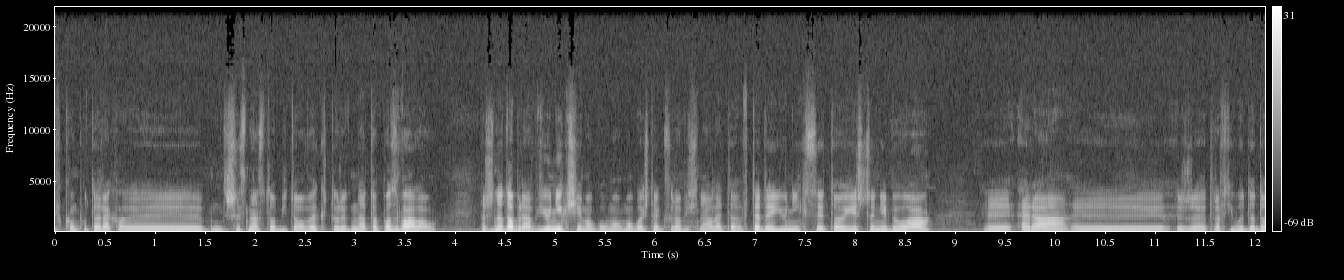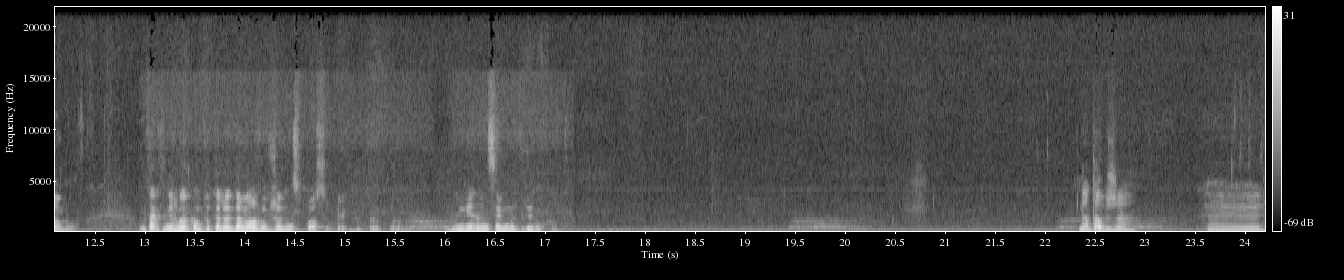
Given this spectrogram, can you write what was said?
w komputerach 16-bitowych, y, który na to pozwalał. Znaczy, no dobra, w Unixie mogło, mogłeś tak zrobić, no ale to, wtedy Unixy to jeszcze nie była era, że trafiły do domu. No tak, nie były komputery domowe w żaden sposób, jakby to, to nie ten segment rynku. No dobrze. Yy...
